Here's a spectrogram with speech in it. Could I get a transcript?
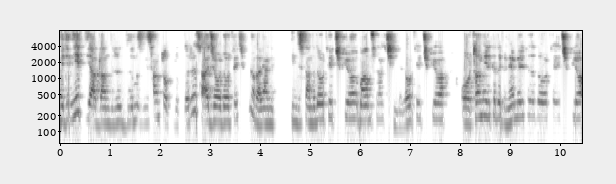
medeniyet diye adlandırdığımız insan toplulukları sadece orada ortaya çıkmıyorlar. Yani Hindistan'da da ortaya çıkıyor, bağımsız Çin'de de ortaya çıkıyor, Orta Amerika'da, Güney Amerika'da da ortaya çıkıyor,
